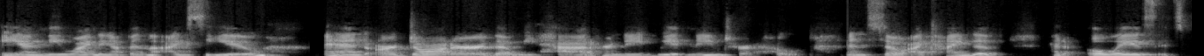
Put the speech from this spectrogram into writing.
and me winding up in the ICU. And our daughter that we had, her name, we had named her Hope. And so I kind of had always, it's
